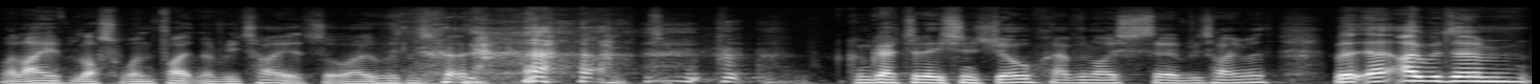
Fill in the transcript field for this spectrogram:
well, I have lost one fight and I've retired, so I wouldn't. Congratulations, Joe. Have a nice uh, retirement. But uh, I would um,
